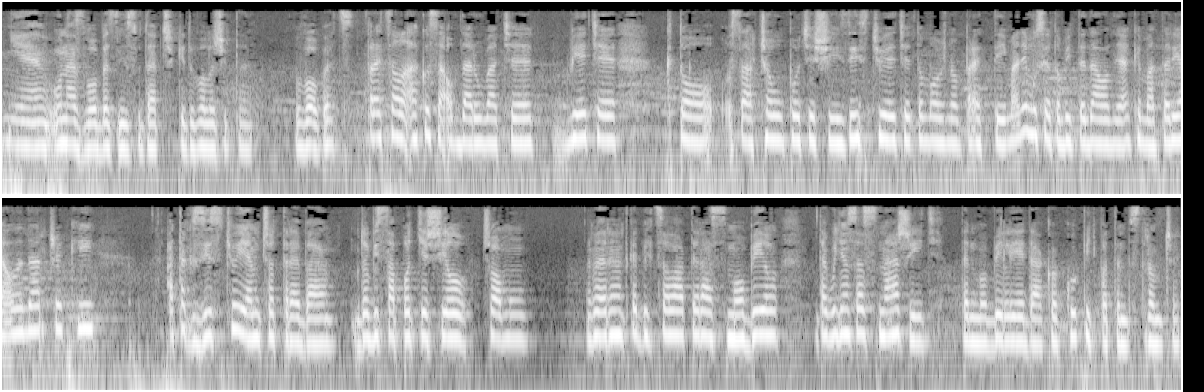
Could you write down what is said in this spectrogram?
Nie, u nás vôbec nie sú darčeky dôležité. Vôbec. Predsa len ako sa obdarúvate, viete, kto sa čomu poteší, zistujete to možno predtým. A nemusia to byť teda len nejaké materiálne darčeky, a tak zistujem, čo treba. Kto by sa potešil čomu. Renátka by chcela teraz mobil, tak budem sa snažiť ten mobil je ako kúpiť po ten stromček,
